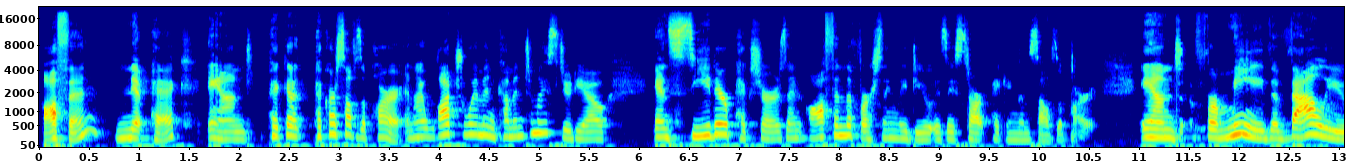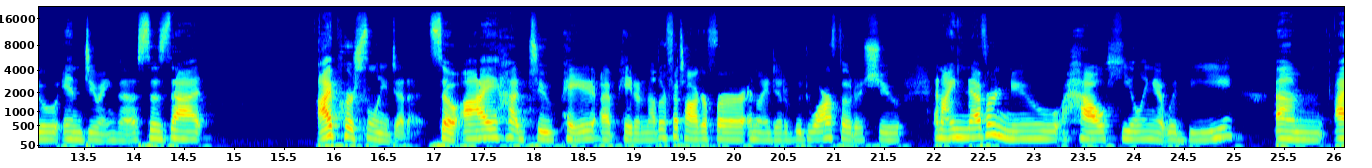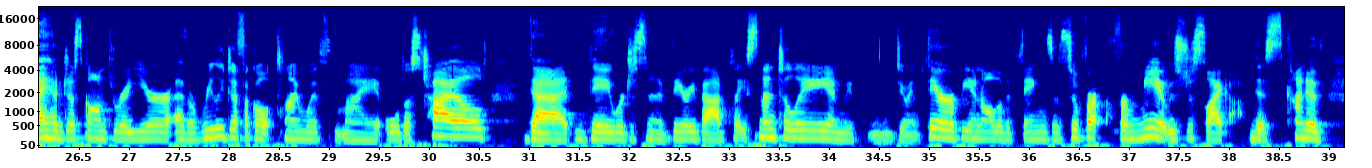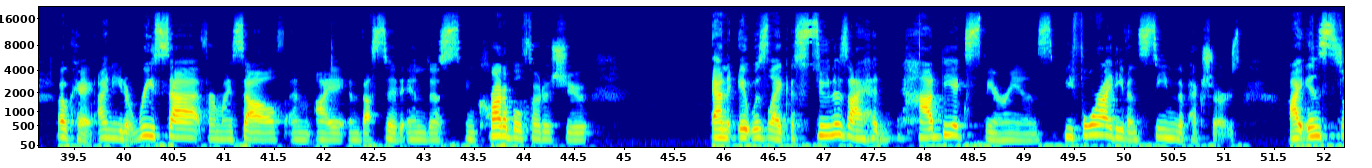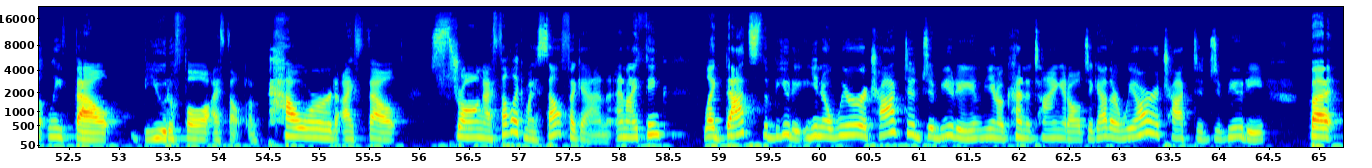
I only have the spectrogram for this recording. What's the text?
often nitpick and pick a, pick ourselves apart. And I watch women come into my studio and see their pictures, and often the first thing they do is they start picking themselves apart. And for me, the value in doing this is that I personally did it. So I had to pay, I paid another photographer and I did a boudoir photo shoot. And I never knew how healing it would be um, I had just gone through a year of a really difficult time with my oldest child, that they were just in a very bad place mentally, and we doing therapy and all of the things. And so for, for me, it was just like this kind of, okay, I need a reset for myself. And I invested in this incredible photo shoot. And it was like, as soon as I had had the experience, before I'd even seen the pictures, I instantly felt beautiful. I felt empowered. I felt strong. I felt like myself again. And I think like that's the beauty. You know, we're attracted to beauty, you know, kind of tying it all together. We are attracted to beauty, but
